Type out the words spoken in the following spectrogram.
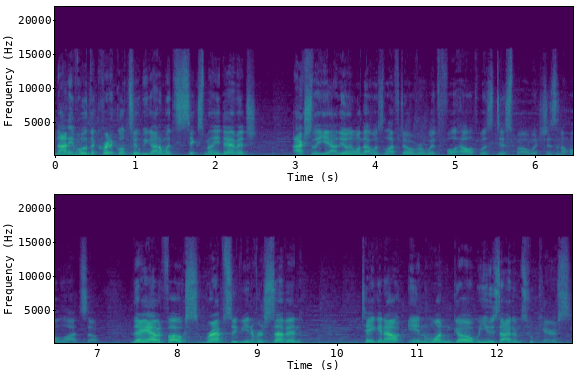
Not even with the critical, too. We got him with 6 million damage. Actually, yeah, the only one that was left over with full health was Dyspo, which isn't a whole lot. So there you have it, folks. Reps of Universe 7 taken out in one go. We used items. Who cares?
